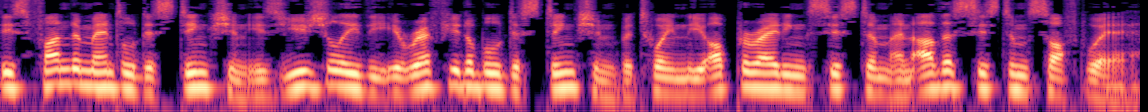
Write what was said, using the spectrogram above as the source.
This fundamental distinction is usually the irrefutable distinction between the operating system and other system software.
